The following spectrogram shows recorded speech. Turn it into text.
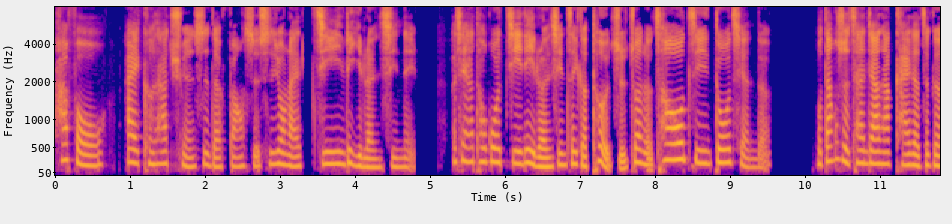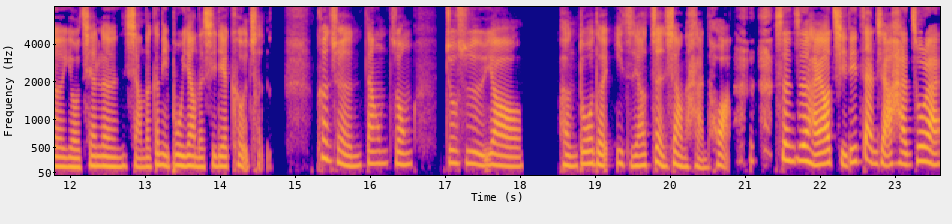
哈佛艾克他诠释的方式是用来激励人心呢，而且他透过激励人心这个特质赚了超级多钱的。我当时参加他开的这个有钱人想的跟你不一样的系列课程，课程当中。就是要很多的一直要正向的喊话，甚至还要起立站起来喊出来，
